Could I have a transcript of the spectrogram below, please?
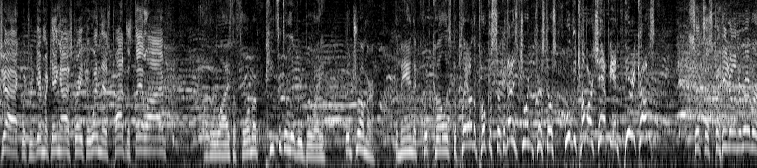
jack, which would give him a king eye straight to win this pot to stay alive. Otherwise, the former pizza delivery boy, the drummer, the man that quit college to play on the poker circuit, that is Jordan Cristos, will become our champion. Here he comes. Six of spade on the river.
